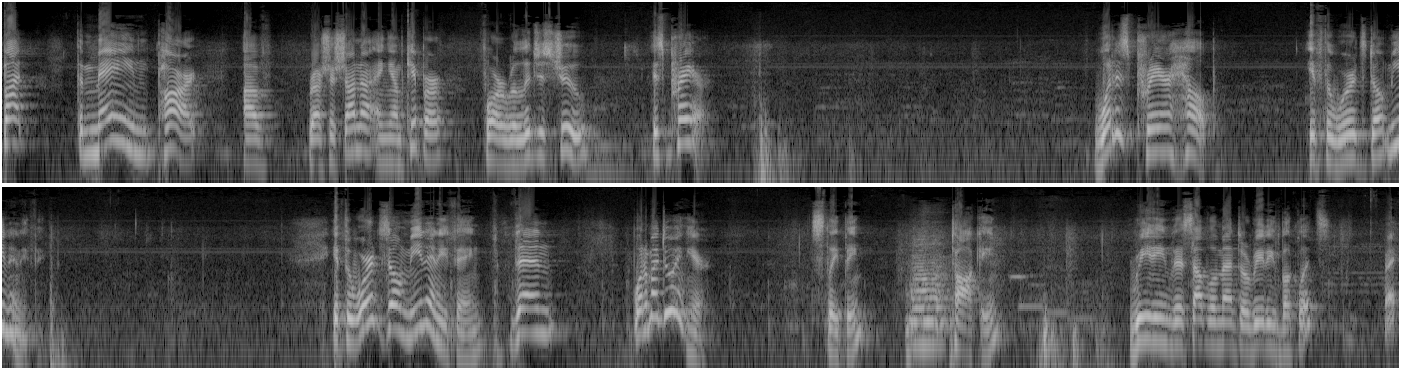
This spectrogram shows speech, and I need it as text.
But the main part of Rosh Hashanah and Yom Kippur for a religious Jew is prayer. What does prayer help if the words don't mean anything? If the words don't mean anything, then what am I doing here? Sleeping, talking, reading the supplemental reading booklets right?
